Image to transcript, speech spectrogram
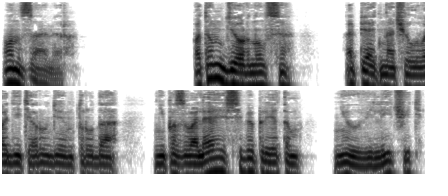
он замер. Потом дернулся, опять начал водить орудием труда, не позволяя себе при этом не увеличить,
